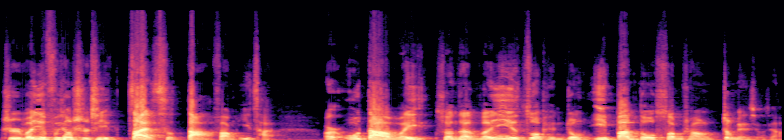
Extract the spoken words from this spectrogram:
至文艺复兴时期再次大放异彩，而屋大维虽然在文艺作品中一般都算不上正面形象，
